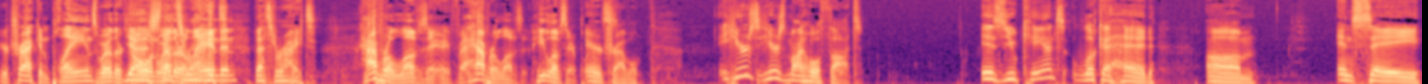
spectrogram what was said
You're tracking planes, where they're Yes, going, where they're right. landing. That's right. Happer loves it. Happer loves it. He loves airplanes. air travel. Here's here's my whole thought: is you can't look ahead, um, and say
